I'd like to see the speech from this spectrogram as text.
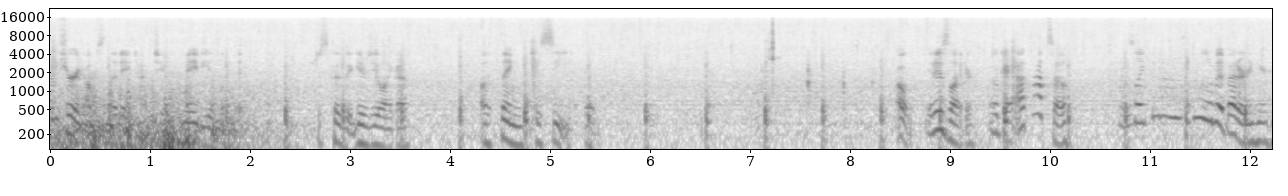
I'm sure it helps in the daytime too. Maybe a little bit. Just because it gives you like a, a thing to see. But Oh, it is lighter. Okay, I thought so. I was like, you know, it's a little bit better in here.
